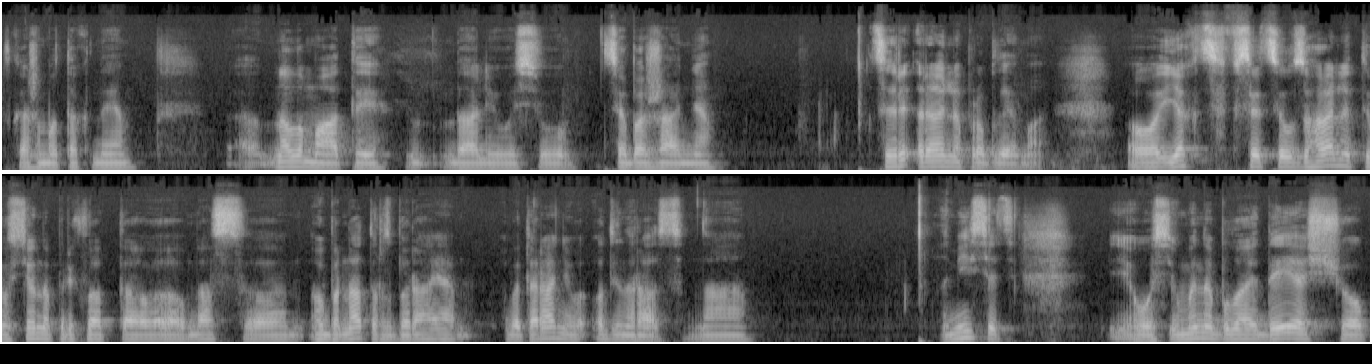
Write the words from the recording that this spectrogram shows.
скажімо так, не наламати далі ось у це бажання. Це реальна проблема. Як все це узагальнити? Ось я, наприклад, е, у нас е, губернатор збирає ветеранів один раз на, на місяць. І ось і в мене була ідея, щоб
